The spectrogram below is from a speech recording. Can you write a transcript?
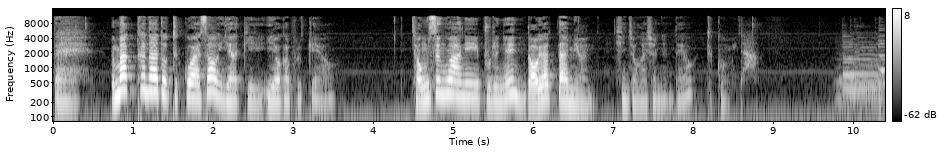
네, 음악 하나 더 듣고 와서 이야기 이어가 볼게요. 정승환이 부르는 너였다면 신청하셨는데요. 듣고 옵니다.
